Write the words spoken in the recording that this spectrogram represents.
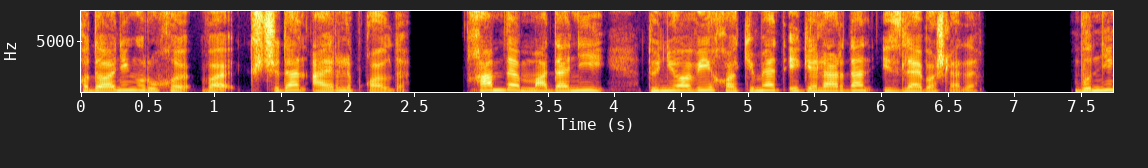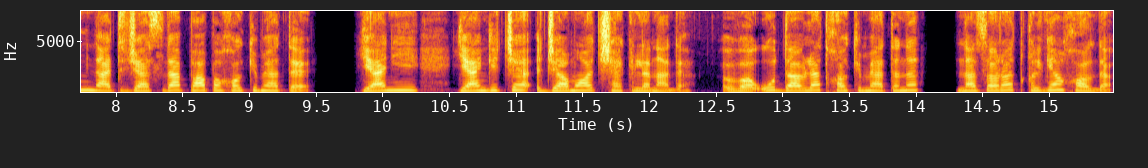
xudoning ruhi va kuchidan ayrilib qoldi hamda madaniy dunyoviy hokimiyat egalaridan izlay boshladi. Buning natijasida papa hokimiyati ya'ni yangicha jamoat shakllanadi va u davlat hokimiyatini nazorat qilgan holda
